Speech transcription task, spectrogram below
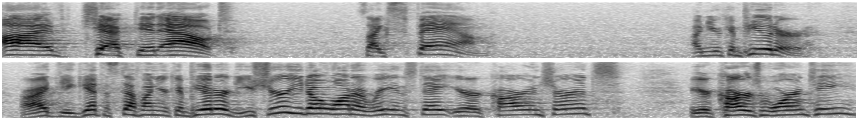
I've checked it out. It's like spam on your computer. All right, do you get the stuff on your computer? Are you sure you don't want to reinstate your car insurance or your car's warranty?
